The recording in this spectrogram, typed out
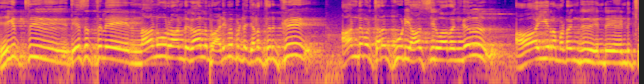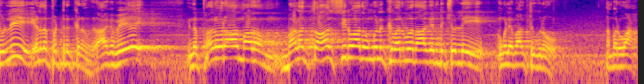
எகிப்து தேசத்திலே நானூறு ஆண்டு காலம் அடிமைப்பட்ட ஜனத்திற்கு ஆண்டவர் தரக்கூடிய ஆசீர்வாதங்கள் ஆயிரம் மடங்கு என்று என்று சொல்லி எழுதப்பட்டிருக்கிறது. ஆகவே இந்த பதினோராம் மாதம் பலத்த ஆசீர்வாதம் உங்களுக்கு வருவதாக என்று சொல்லி உங்களை வாழ்த்துகிறோம். நம்பர் ஒன்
